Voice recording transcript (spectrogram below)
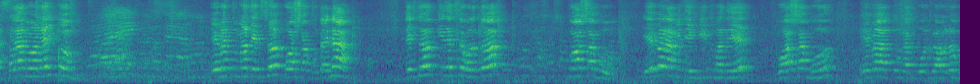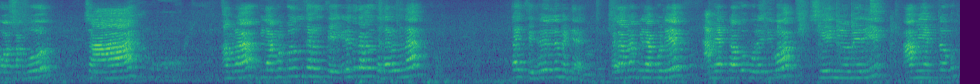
আসসালামু আলাইকুম। এবার তোমরা দেখছ গসাগু তাই না? দেখছ? কি দেখছ বলো তো গসাগু এবার আমি দেখি তোমাদের গসাগু এবার তোমরা করবে হলো গসাগু চার। আমরা ব্ল্যাকবোর্ড পর্যন্ত দেখা যাচ্ছে এটা তো দেখা যাচ্ছে দেখা যাচ্ছে না যাচ্ছে ধরলাম এটা। তাহলে আমরা ব্ল্যাকবোর্ডে আমি একটা অঙ্ক করে দিব। সেই নিয়মেরই আমি একটা অঙ্ক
